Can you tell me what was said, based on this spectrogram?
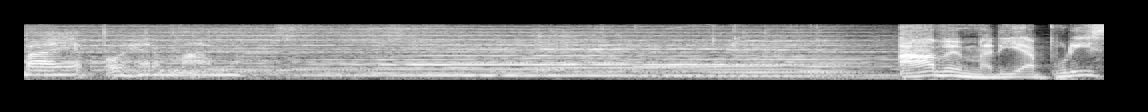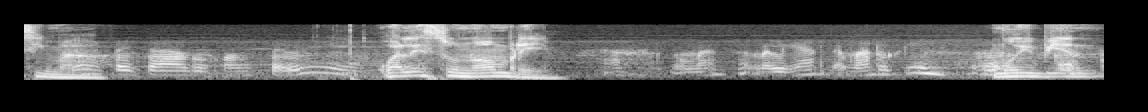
Vaya pues hermano. Ave María Purísima. ¿Cuál es su nombre? Marroquín. Muy bien.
